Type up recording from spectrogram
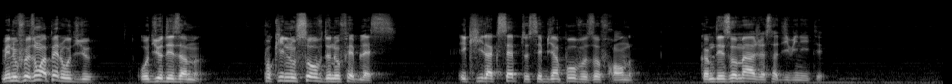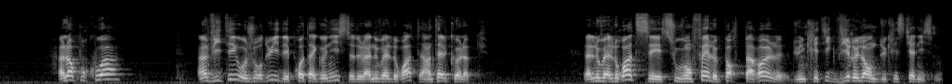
Mais nous faisons appel au Dieu, au Dieu des hommes, pour qu'il nous sauve de nos faiblesses, et qu'il accepte ses bien pauvres offrandes comme des hommages à sa divinité. Alors pourquoi inviter aujourd'hui des protagonistes de la Nouvelle Droite à un tel colloque? La Nouvelle Droite s'est souvent fait le porte-parole d'une critique virulente du christianisme,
